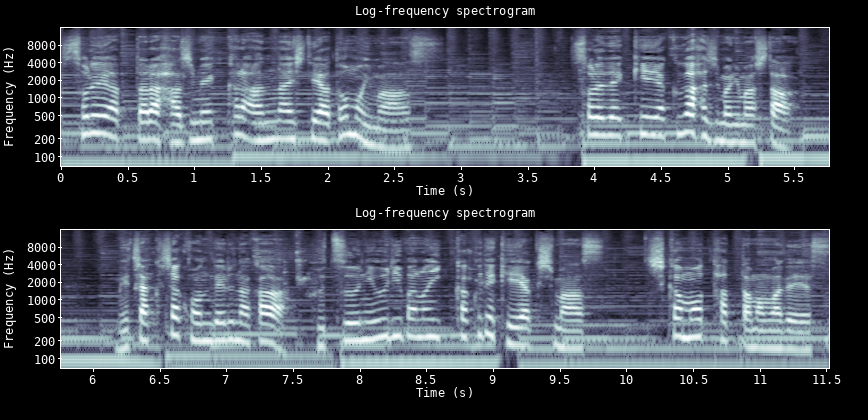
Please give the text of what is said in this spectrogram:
それやったら初めから案内してやと思います。それで契約が始まりました。めちゃくちゃ混んでる中普通に売り場の一角で契約します。しかも立ったままです。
